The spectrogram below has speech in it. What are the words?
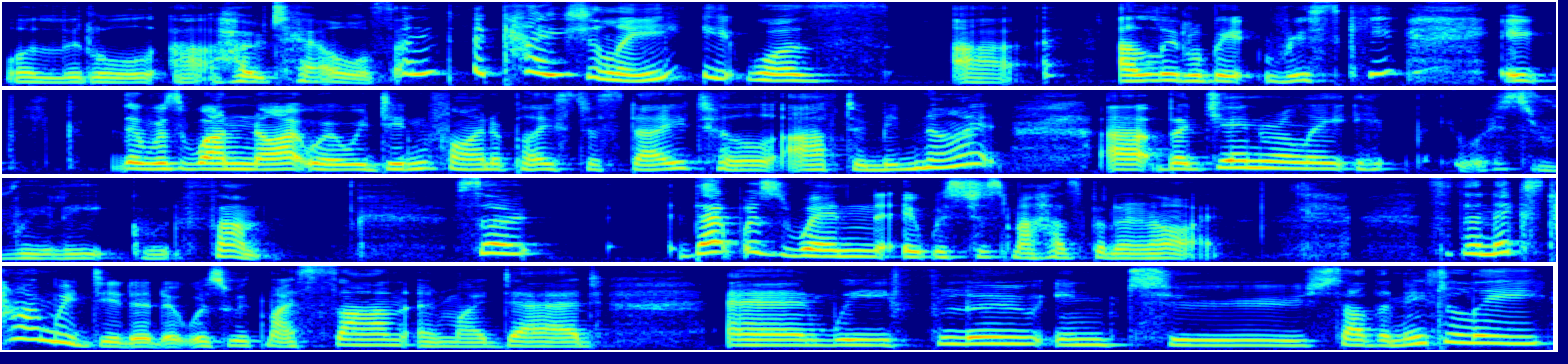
or little uh, hotels, and occasionally it was uh, a little bit risky. It, there was one night where we didn't find a place to stay till after midnight, uh, but generally it, it was really good fun. So that was when it was just my husband and I. So the next time we did it, it was with my son and my dad, and we flew into southern Italy,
